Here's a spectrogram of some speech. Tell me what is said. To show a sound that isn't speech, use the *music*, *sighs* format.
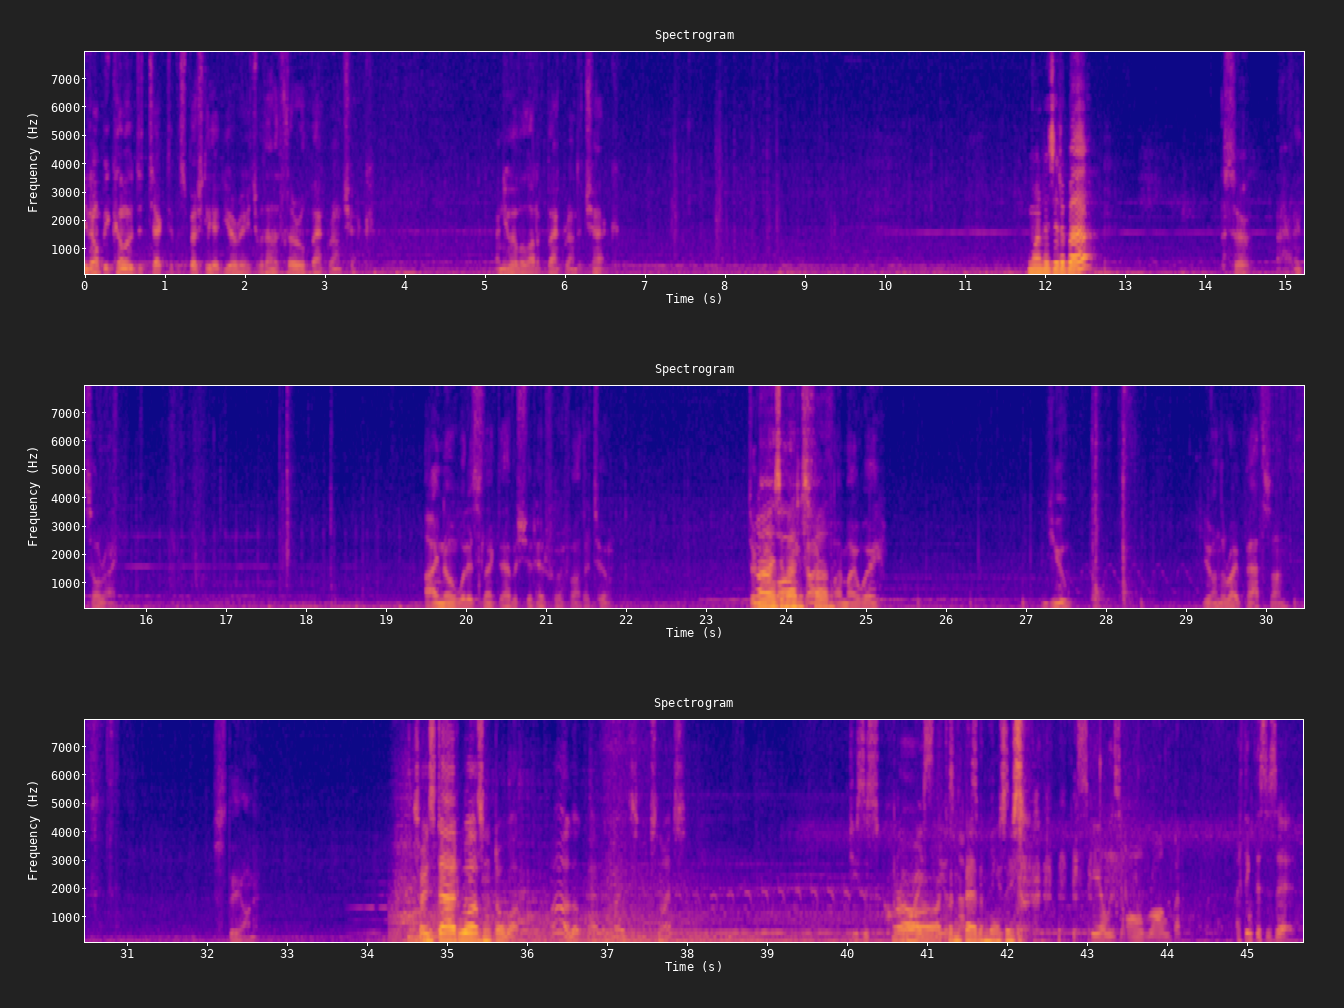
You don't become a detective, especially at your age, without a thorough background check. And you have a lot of background to check. What is it about? Sir, It's all right. I know what it's like to have a shithead for a father, too. Took Oh, me a it's long about his time father. to find my way. And you? You're on the right path, son. Stay on it. So his dad wasn't, or what? Oh, look, Everglades. Looks nice. Jesus oh, Christ, Oh, I couldn't bear the confusing. Mozzies. *laughs* *laughs* The scale is all wrong, but I think this is it.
